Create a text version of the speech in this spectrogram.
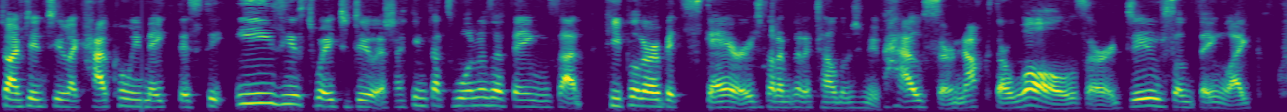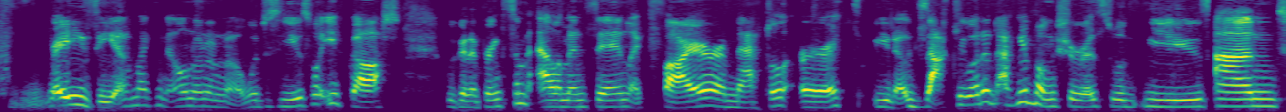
dived into like how can we make this the easiest way to do it? I think that's one of the things that people are a bit scared that i'm going to tell them to move house or knock their walls or do something like crazy. And i'm like no no no no. We'll just use what you've got. We're going to bring some elements in like fire and metal earth you know exactly what an acupuncturist would use and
